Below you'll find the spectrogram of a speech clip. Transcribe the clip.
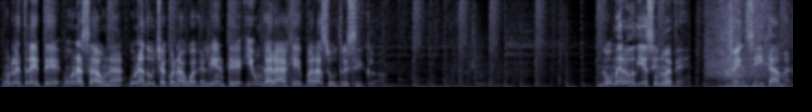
un retrete, una sauna, una ducha con agua caliente y un garaje para su triciclo. Número 19. Lindsay Hammond.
